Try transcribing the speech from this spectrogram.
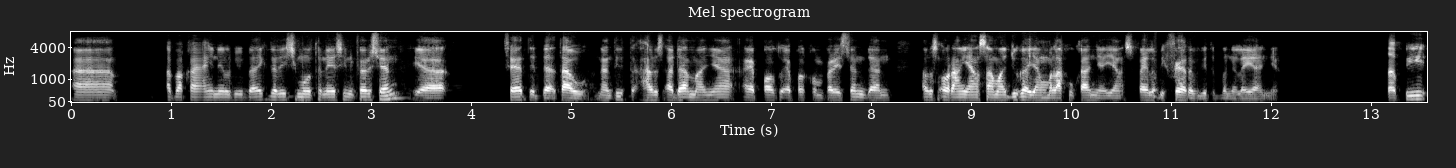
Uh, apakah ini lebih baik dari simultaneous inversion? Ya saya tidak tahu. Nanti harus ada namanya apple to apple comparison dan harus orang yang sama juga yang melakukannya yang supaya lebih fair begitu penilaiannya. Tapi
